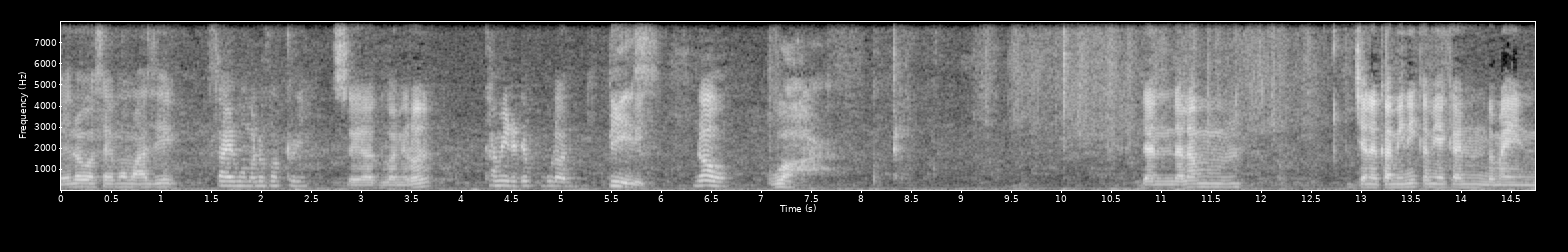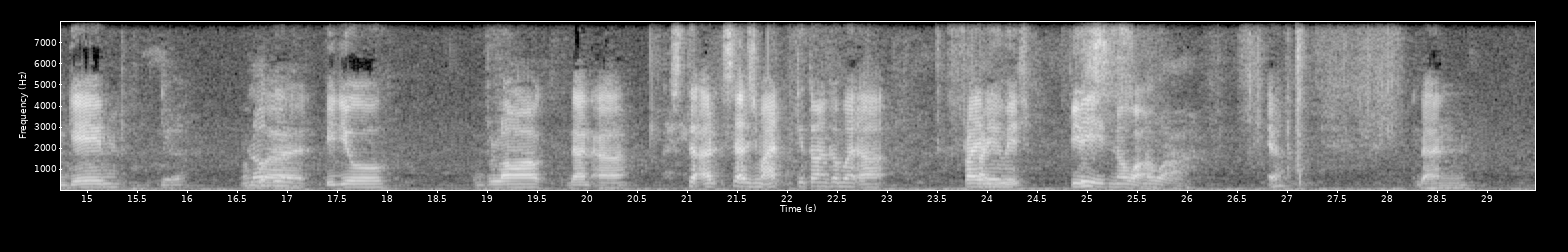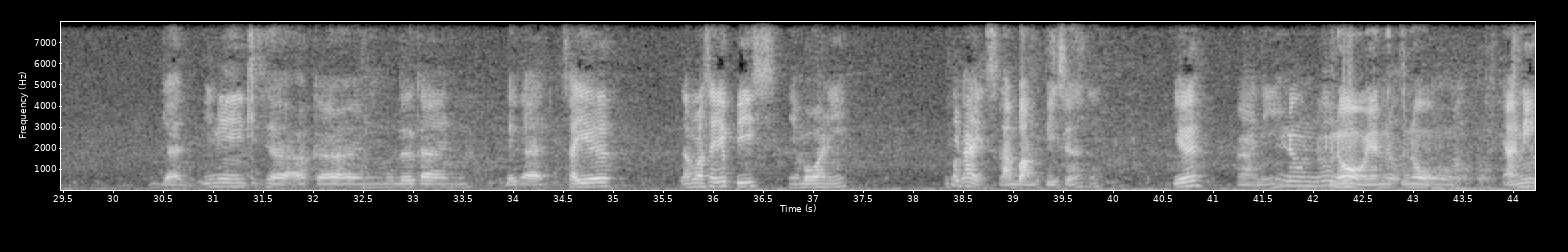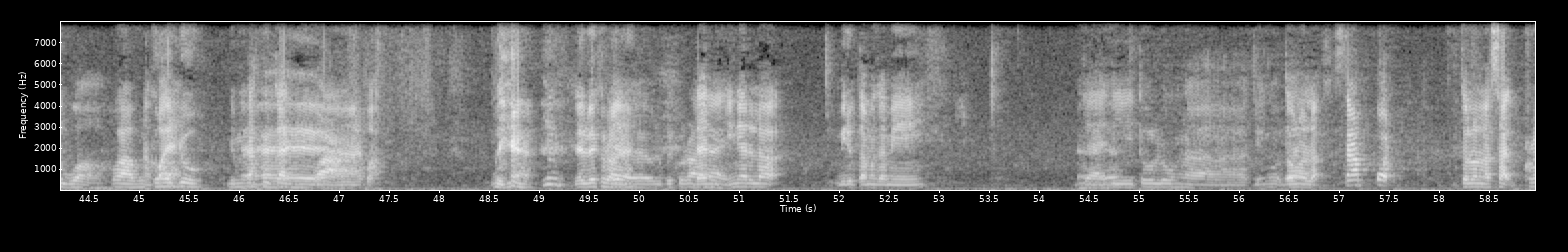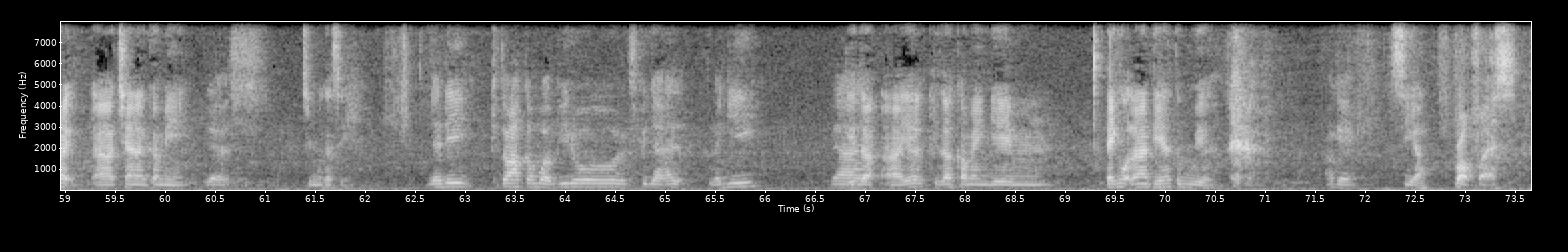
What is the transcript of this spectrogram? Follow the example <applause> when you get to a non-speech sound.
Hello, saya Muhammad Aziz. Saya Muhammad Fakri. Saya Abdullah Mirul. Kami dari Bulan. Peace. No. Wah. Dan dalam channel kami ni kami akan bermain game, Ya. membuat video, vlog dan uh, setiap hari, setiap hari Jumaat kita akan buat uh, Friday, Friday with Peace, Noah. Noah. Ya. Dan Dan ini kita akan mulakan dengan saya Nama saya Peace yang bawah ni. Nampak kan? lambang peace ya. Ya. Ha ni. No, no. No, yang no. no. Yang ni wah. Wah, muka Nampak, eh? bodoh. Dia menakutkan. Eh, Wah. ah, nampak. <laughs> Lebih kurang. Ya, eh. lebih kurang Dan kan? ini adalah video pertama kami. Jadi tolonglah tengok Tolonglah. Support. Tolonglah subscribe uh, channel kami. Yes. Terima kasih. Jadi kita akan buat video sekejap lagi. Dan Kita uh, ya kita akan main game. Tengoklah nanti ya, tunggu ya. Okay. Siap. Profes. Meow.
